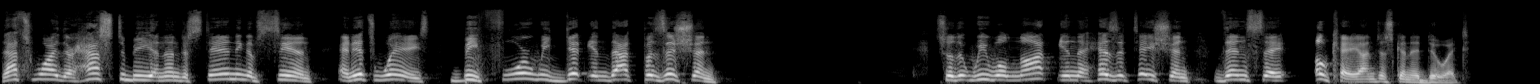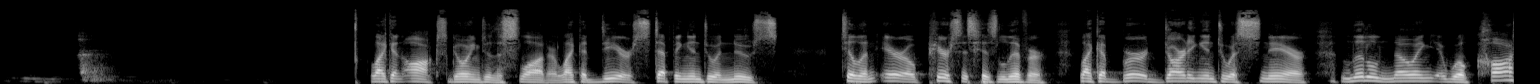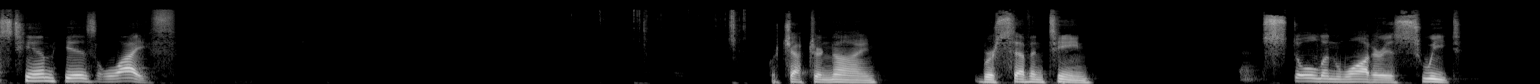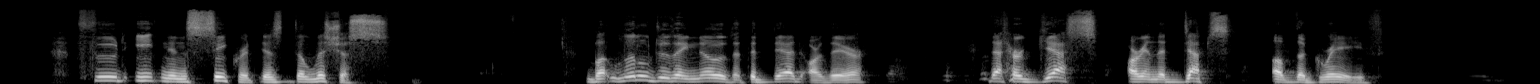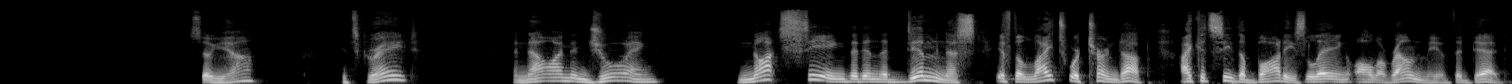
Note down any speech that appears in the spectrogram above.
That's why there has to be an understanding of sin and its ways before we get in that position so that we will not, in the hesitation, then say, okay, I'm just going to do it. Like an ox going to the slaughter, like a deer stepping into a noose, till an arrow pierces his liver, like a bird darting into a snare, little knowing it will cost him his life. Or chapter 9, verse 17 stolen water is sweet. Food eaten in secret is delicious. But little do they know that the dead are there, that her guests are in the depths of the grave. So, yeah, it's great. And now I'm enjoying not seeing that in the dimness, if the lights were turned up, I could see the bodies laying all around me of the dead.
